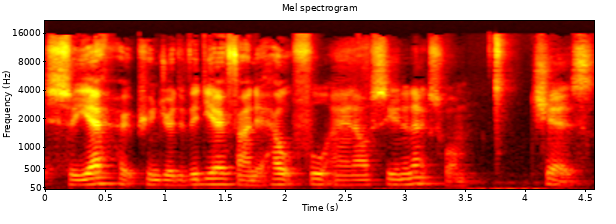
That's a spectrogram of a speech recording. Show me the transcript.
so yeah, hope you enjoyed the video, found it helpful, and I'll see you in the next one. Cheers.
